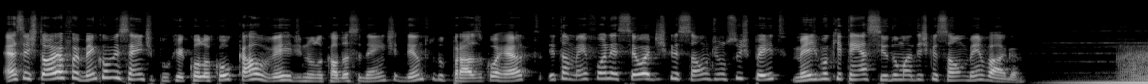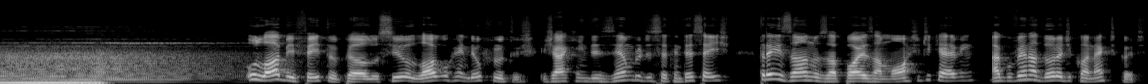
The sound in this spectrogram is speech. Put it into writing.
Essa história foi bem convincente, porque colocou o carro verde no local do acidente dentro do prazo correto e também forneceu a descrição de um suspeito, mesmo que tenha sido uma descrição bem vaga. O lobby feito pela Lucille logo rendeu frutos, já que em dezembro de 76, três anos após a morte de Kevin, a governadora de Connecticut,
